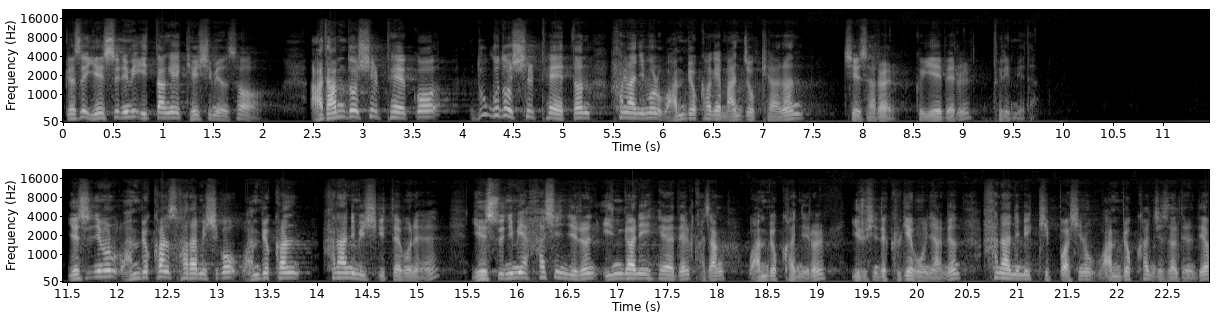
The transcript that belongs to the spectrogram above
그래서 예수님이 이 땅에 계시면서 아담도 실패했고 누구도 실패했던 하나님을 완벽하게 만족해 하는 제사를 그 예배를 드립니다. 예수님은 완벽한 사람이시고 완벽한 하나님이시기 때문에 예수님이 하신 일은 인간이 해야 될 가장 완벽한 일을 이루시는데 그게 뭐냐면 하나님이 기뻐하시는 완벽한 제사를 드리는데요.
